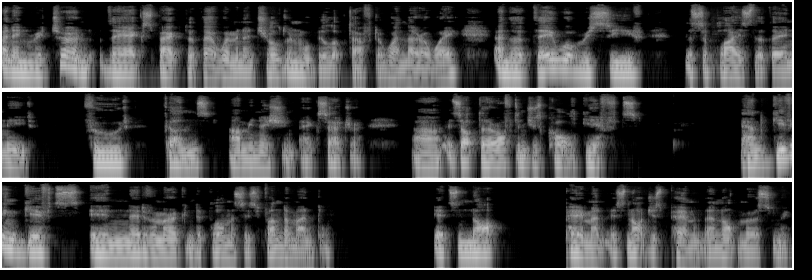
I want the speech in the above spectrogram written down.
and in return, they expect that their women and children will be looked after when they're away, and that they will receive the supplies that they need food, guns, ammunition, etc. Uh, it's up there often just called gifts. And giving gifts in Native American diplomacy is fundamental. It's not payment. It's not just payment. They're not mercenary.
